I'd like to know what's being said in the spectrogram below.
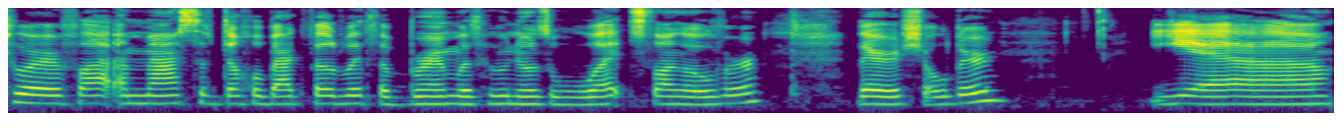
to her flat, a massive duffel bag filled with a brim with who knows what slung over their shoulder. Yeah.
